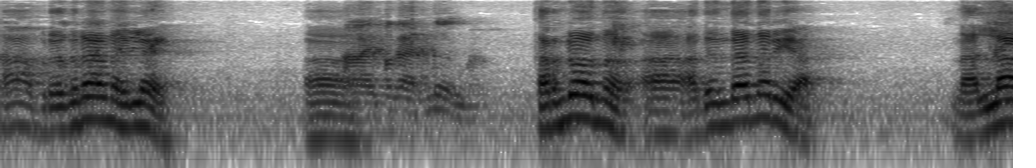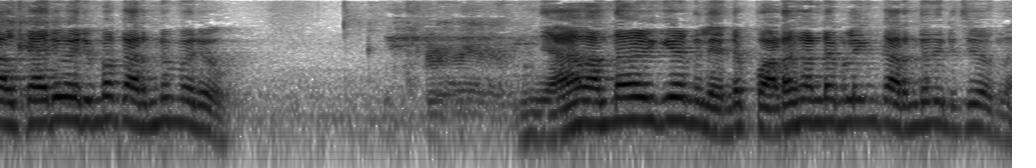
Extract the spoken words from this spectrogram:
ആ ബ്രദറാണ് അല്ലേ? ആ. കറണ്ട് വന്നു. ആ അതെന്താന്നറിയാ? നല്ല ആൾക്കാർ വരുമ്പോ കറണ്ടും വരും. ഞാൻ വന്ന വഴിക്ക് എന്റെ പടം കണ്ടപ്പോഴേക്കും കറണ്ട് തിരിച്ചു വന്ന്.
